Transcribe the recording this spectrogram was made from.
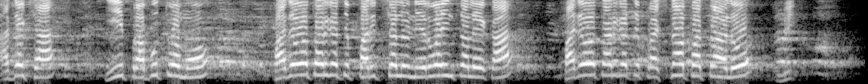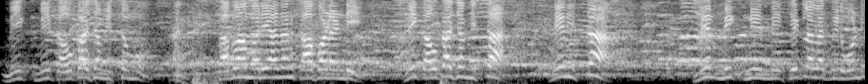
అధ్యక్ష ఈ ప్రభుత్వము పదవ తరగతి పరీక్షలు నిర్వహించలేక పదవ తరగతి ప్రశ్నాపత్రాలు మీకు అవకాశం ఇస్తాము. సభా మర్యాదను కాపాడండి. మీకు అవకాశం ఇస్తా. నేను ఇస్తా. మీరు మీ మీ- మీ సీట్లకు మీరు వండి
